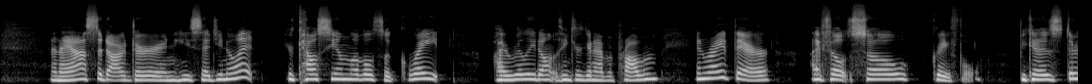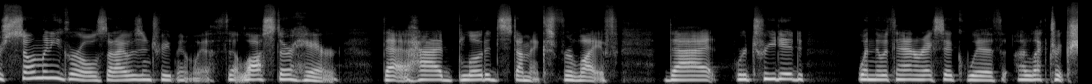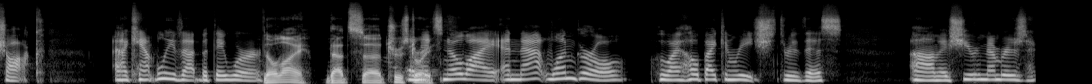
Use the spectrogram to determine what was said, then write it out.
And I asked the doctor, and he said, you know what? Your calcium levels look great. I really don't think you're to have a problem. And right there, I felt so grateful because there's so many girls that I was in treatment with that lost their hair, that had bloated stomachs for life, that were treated when they with anorexic with electric shock. I can't believe that, but they were. No lie. That's a true story. And it's no lie. And that one girl who I hope I can reach through this, um, if she remembers,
